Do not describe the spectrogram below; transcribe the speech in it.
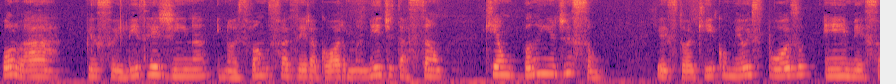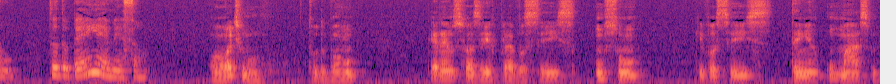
Olá, eu sou Elis Regina e nós vamos fazer agora uma meditação que é um banho de som. Eu estou aqui com meu esposo Emerson. Tudo bem, Emerson? Ótimo, tudo bom? Queremos fazer para vocês um som que vocês tenham o um máximo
